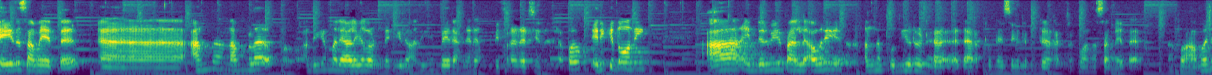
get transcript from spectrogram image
ചെയ്ത സമയത്ത് അന്ന് നമ്മൾ അധികം മലയാളികൾ ഉണ്ടെങ്കിലും അധികം പേര് അങ്ങനെ ഡിഫറെന്റ് ആയിട്ട് ചെയ്യുന്നില്ല. അപ്പൊ എനിക്ക് തോന്നി ആ ഇന്റർവ്യൂ പാനൽ അവർ അന്ന് പുതിയൊരു ഡയറക്ടർ എക്സിക്യൂട്ടീവ് ഡയറക്ടർ വന്ന സമയത്തായിരുന്നു. അപ്പോൾ അവർ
